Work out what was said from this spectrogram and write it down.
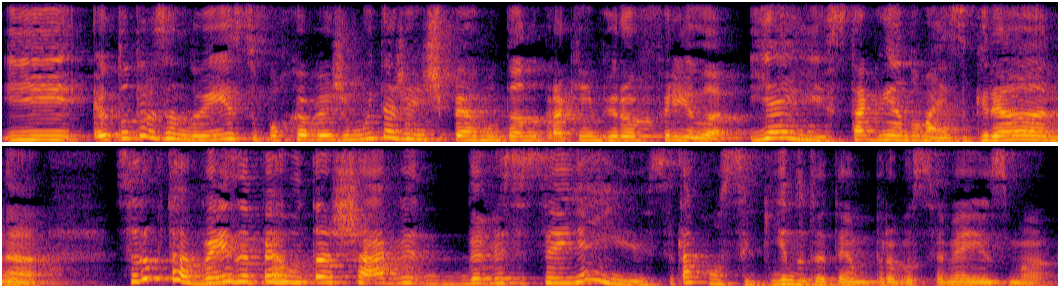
E eu tô trazendo isso porque eu vejo muita gente perguntando para quem virou frila: "E aí, está ganhando mais grana?" Sendo que talvez a pergunta-chave devesse ser: "E aí, você tá conseguindo ter tempo para você mesma?"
